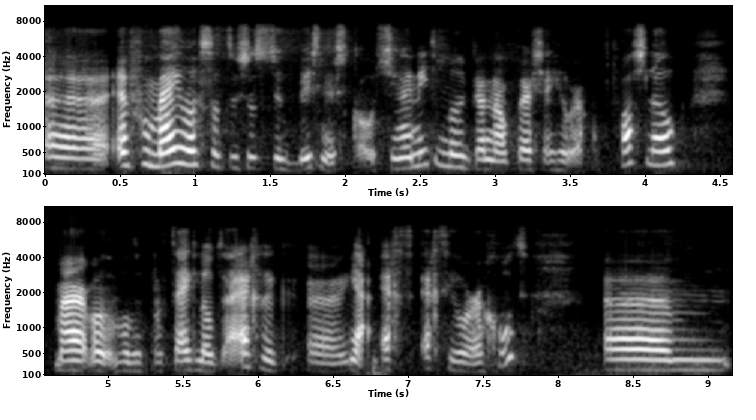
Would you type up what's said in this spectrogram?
uh, en voor mij was dat dus een stuk business coaching. En niet omdat ik daar nou per se heel erg op vastloop, maar want, de praktijk loopt eigenlijk ja, echt, echt heel erg goed. en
